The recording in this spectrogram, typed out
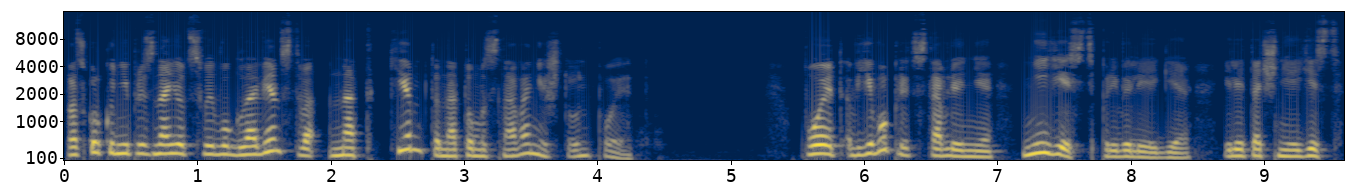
поскольку не признает своего главенства над кем-то на том основании, что он поэт. Поэт в его представлении не есть привилегия, или точнее есть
